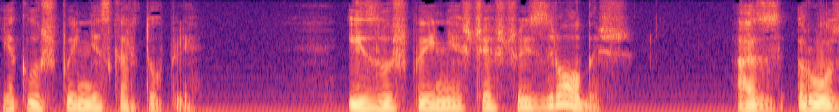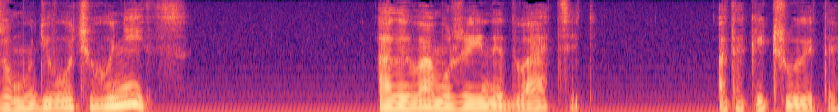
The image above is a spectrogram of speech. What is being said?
як лушпиння з картоплі. І з лушпиння ще щось зробиш, а з розуму дівочого ніц. Але вам уже і не 20, а таки чуєте,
